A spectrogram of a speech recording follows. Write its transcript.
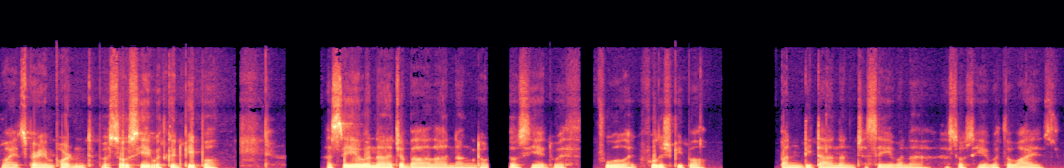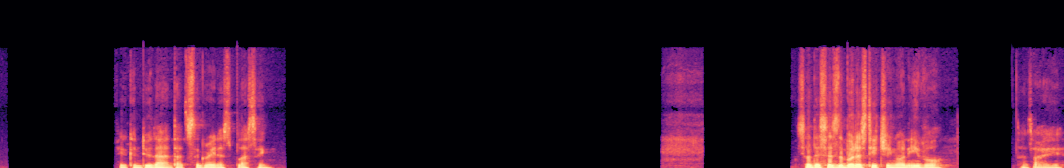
Why it's very important to associate with good people. Asevana ca balanam don't associate with fool, foolish people. Panditananca sevana, associate with the wise. If you can do that, that's the greatest blessing. So, this is the Buddha's teaching on evil, as I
